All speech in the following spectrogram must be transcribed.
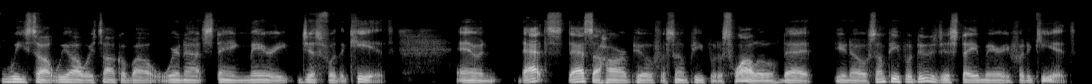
we talk we always talk about we're not staying married just for the kids and that's that's a hard pill for some people to swallow that you know some people do just stay married for the kids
